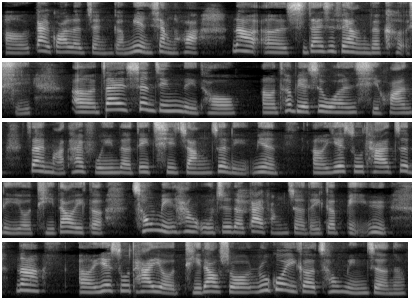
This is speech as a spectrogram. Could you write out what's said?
呃盖刮了整个面相的话，那呃实在是非常的可惜。呃，在圣经里头，呃，特别是我很喜欢在马太福音的第七章这里面，呃，耶稣他这里有提到一个聪明和无知的盖房者的一个比喻。那呃，耶稣他有提到说，如果一个聪明者呢，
